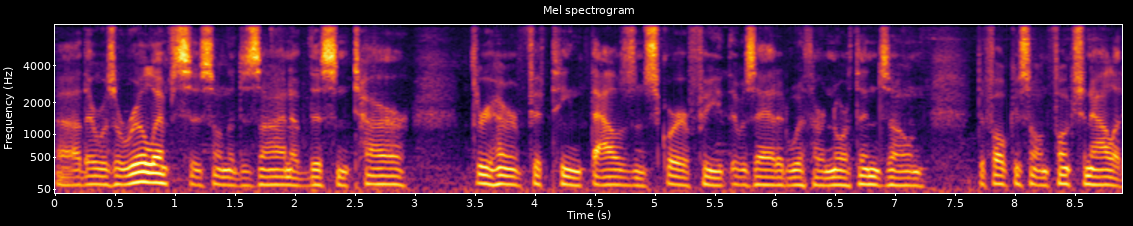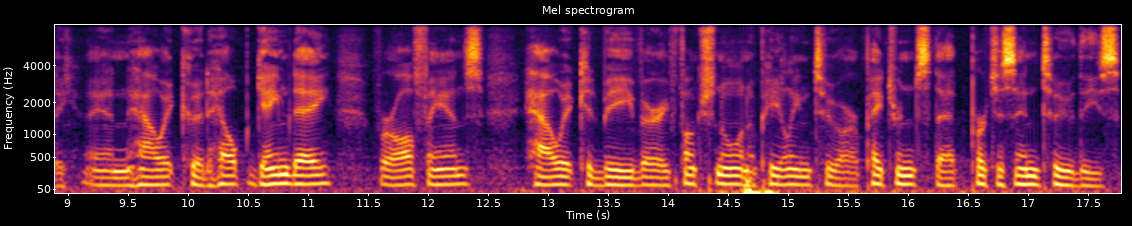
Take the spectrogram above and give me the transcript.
Uh, there was a real emphasis on the design of this entire 315,000 square feet that was added with our north end zone to focus on functionality and how it could help game day for all fans, how it could be very functional and appealing to our patrons that purchase into these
